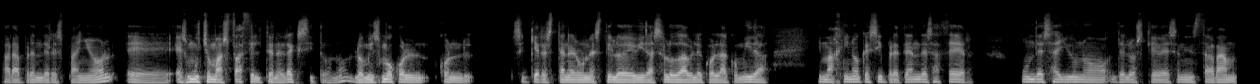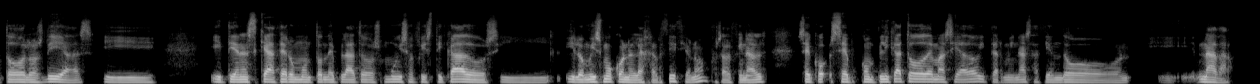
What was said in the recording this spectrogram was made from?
para aprender español, eh, es mucho más fácil tener éxito. ¿no? Lo mismo con, si quieres tener un estilo de vida saludable con la comida. Imagino que si pretendes hacer un desayuno de los que ves en Instagram todos los días y, tienes que hacer un montón de platos muy sofisticados y, lo mismo con el ejercicio, ¿no? Pues al final se, se, complica todo demasiado y terminas haciendo y nada.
